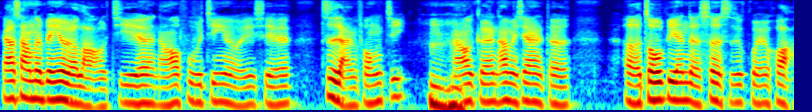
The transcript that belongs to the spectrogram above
加上那边又有老街，然后附近又有一些自然风景，嗯，然后跟他们现在的呃周边的设施规划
